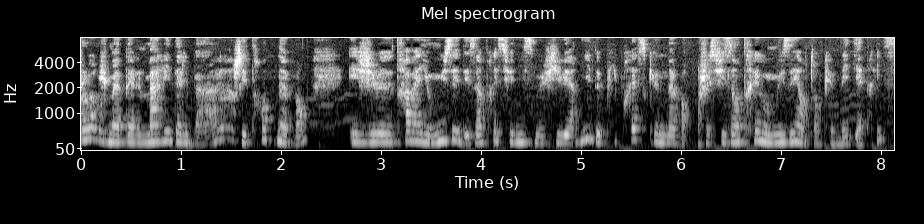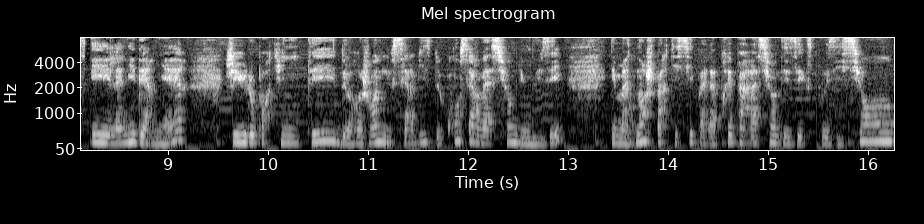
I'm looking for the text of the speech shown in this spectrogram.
Bonjour, je m'appelle Marie Delbar, j'ai 39 ans et je travaille au musée des impressionnismes Giverny depuis presque 9 ans. Je suis entrée au musée en tant que médiatrice et l'année dernière, j'ai eu l'opportunité de rejoindre le service de conservation du musée et maintenant je participe à la préparation des expositions,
